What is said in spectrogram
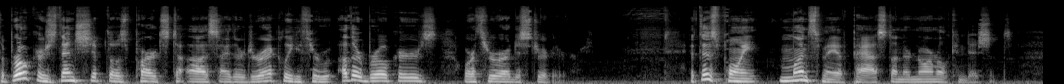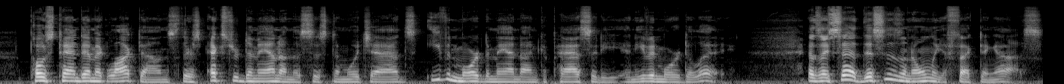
The brokers then ship those parts to us either directly through other brokers or through our distributors. At this point, months may have passed under normal conditions. Post pandemic lockdowns, there's extra demand on the system, which adds even more demand on capacity and even more delay. As I said, this isn't only affecting us.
